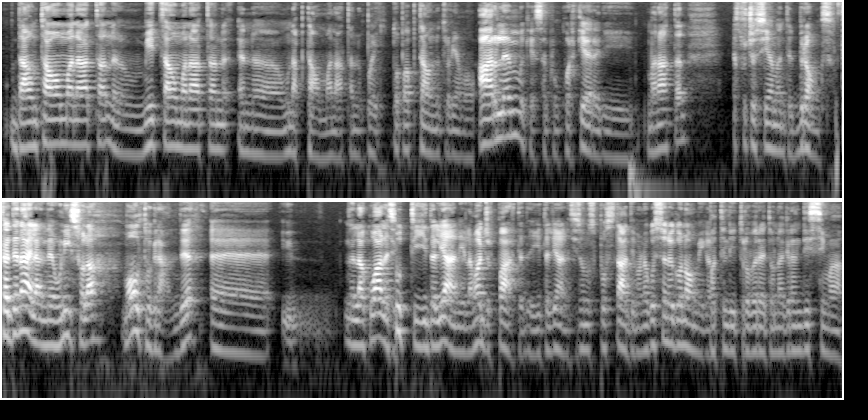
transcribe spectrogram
downtown Manhattan, un midtown Manhattan e uh, un uptown Manhattan. Poi dopo uptown troviamo Harlem, che è sempre un quartiere di Manhattan, e successivamente il Bronx. Staten Island è un'isola molto grande. Eh, nella quale tutti gli italiani, la maggior parte degli italiani si sono spostati per una questione economica, infatti lì troverete una grandissima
